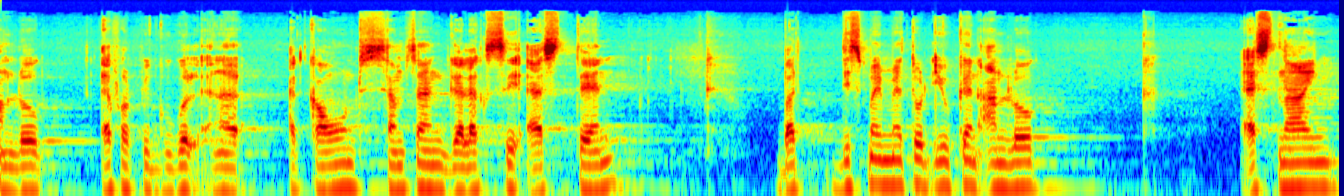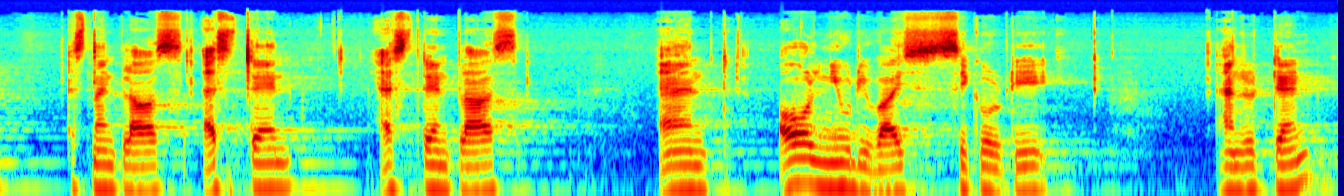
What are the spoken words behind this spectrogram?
unlock frp google account samsung galaxy s10 but this my method you can unlock s9 s9 plus s10 s10 plus and all new device security Android 10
